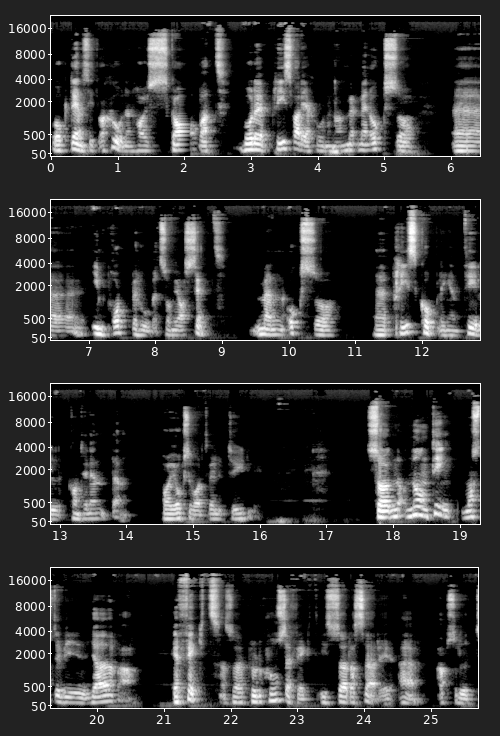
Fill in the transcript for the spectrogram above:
Och den situationen har ju skapat både prisvariationerna men också eh, importbehovet som vi har sett, men också Eh, priskopplingen till kontinenten har ju också varit väldigt tydlig. Så någonting måste vi göra. Effekt, alltså produktionseffekt i södra Sverige är absolut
